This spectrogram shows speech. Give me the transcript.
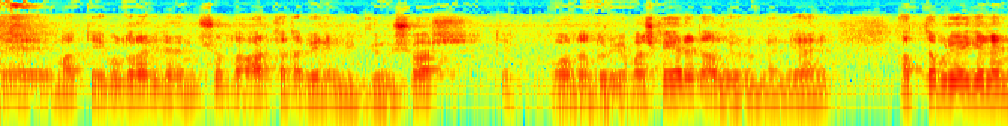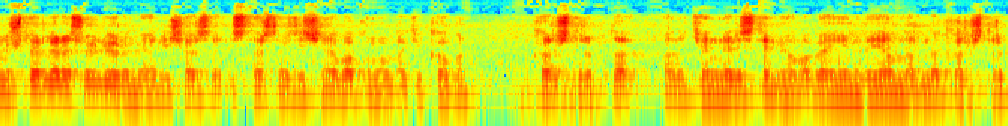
e, maddeyi buldurabilirim. Şurada arkada benim bir gümüş var. Tek- Orada duruyor. Başka yere de alıyorum ben yani. Hatta buraya gelen müşterilere söylüyorum yani isterseniz içine bakın oradaki kabın. Karıştırıp da hani kendileri istemiyor ama ben yine de yanlarında karıştırıp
